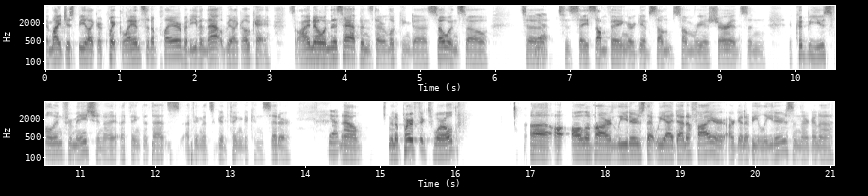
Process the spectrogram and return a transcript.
it might just be like a quick glance at a player but even that would be like okay so i know when this happens they're looking to so and so to to say something or give some some reassurance and it could be useful information. I, I think that that's i think that's a good thing to consider. Yeah now in a perfect world uh, all of our leaders that we identify are, are going to be leaders and they're going to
